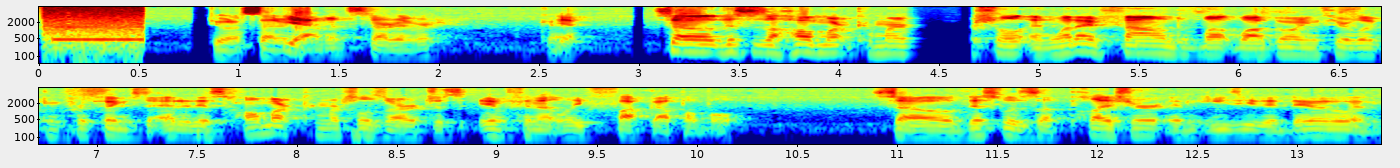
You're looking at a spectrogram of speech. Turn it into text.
Do you want to set it Yeah, up? let's start over. Okay. Yeah. So this is a Hallmark commercial, and what I found while, while going through looking for things to edit is Hallmark commercials are just infinitely fuck upable. So this was a pleasure and easy to do, and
